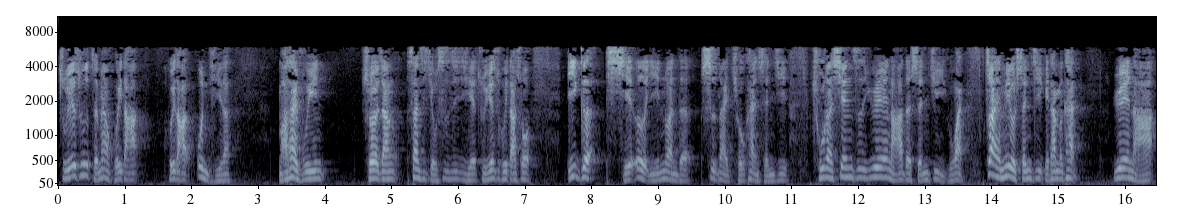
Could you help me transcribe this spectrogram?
主耶稣怎么样回答回答问题呢？马太福音十二章三十九四十节，主耶稣回答说：一个邪恶淫乱的世代求看神机，除了先知约拿的神机以外，再没有神机给他们看。约拿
